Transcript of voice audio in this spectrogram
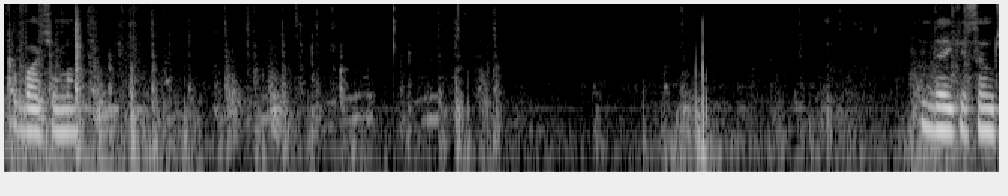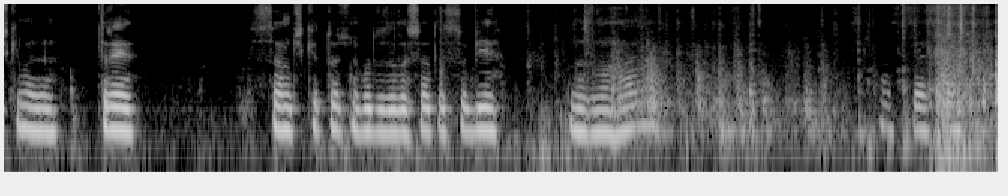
Побачимо. Деякі самчики мене три самчики точно буду залишати собі на змагання. Ось цей самчик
